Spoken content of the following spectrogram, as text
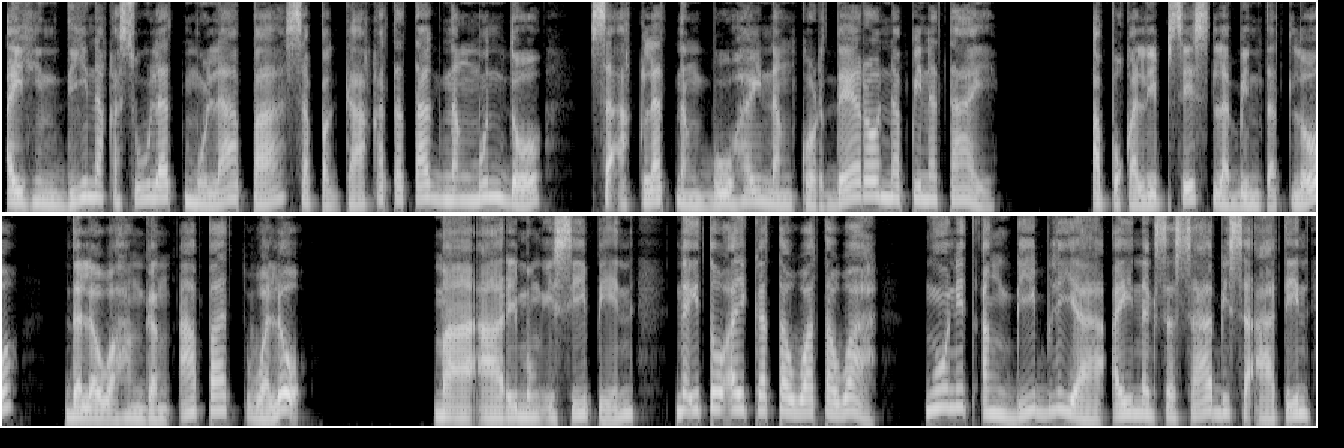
ay hindi nakasulat mula pa sa pagkakatatag ng mundo sa aklat ng buhay ng kordero na pinatay. Apokalipsis 13, 2 hanggang 4, 8. Maaari mong isipin na ito ay katawa-tawa, ngunit ang Biblia ay nagsasabi sa atin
